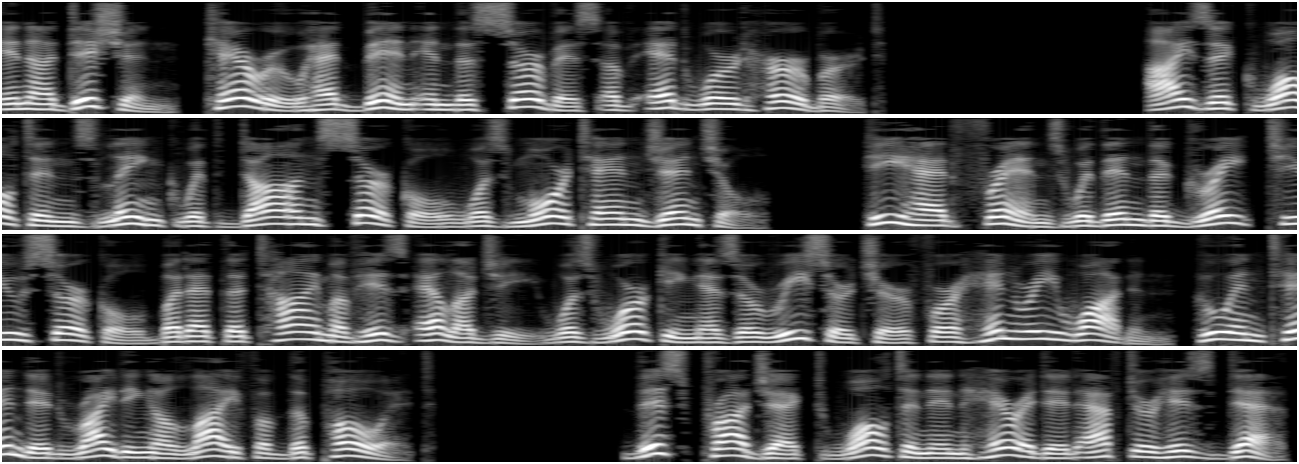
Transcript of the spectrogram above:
In addition, Carew had been in the service of Edward Herbert. Isaac Walton's link with Donne's Circle was more tangential. He had friends within the Great Tew Circle but at the time of his elegy was working as a researcher for Henry Wotton, who intended writing a life of the poet. This project Walton inherited after his death,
